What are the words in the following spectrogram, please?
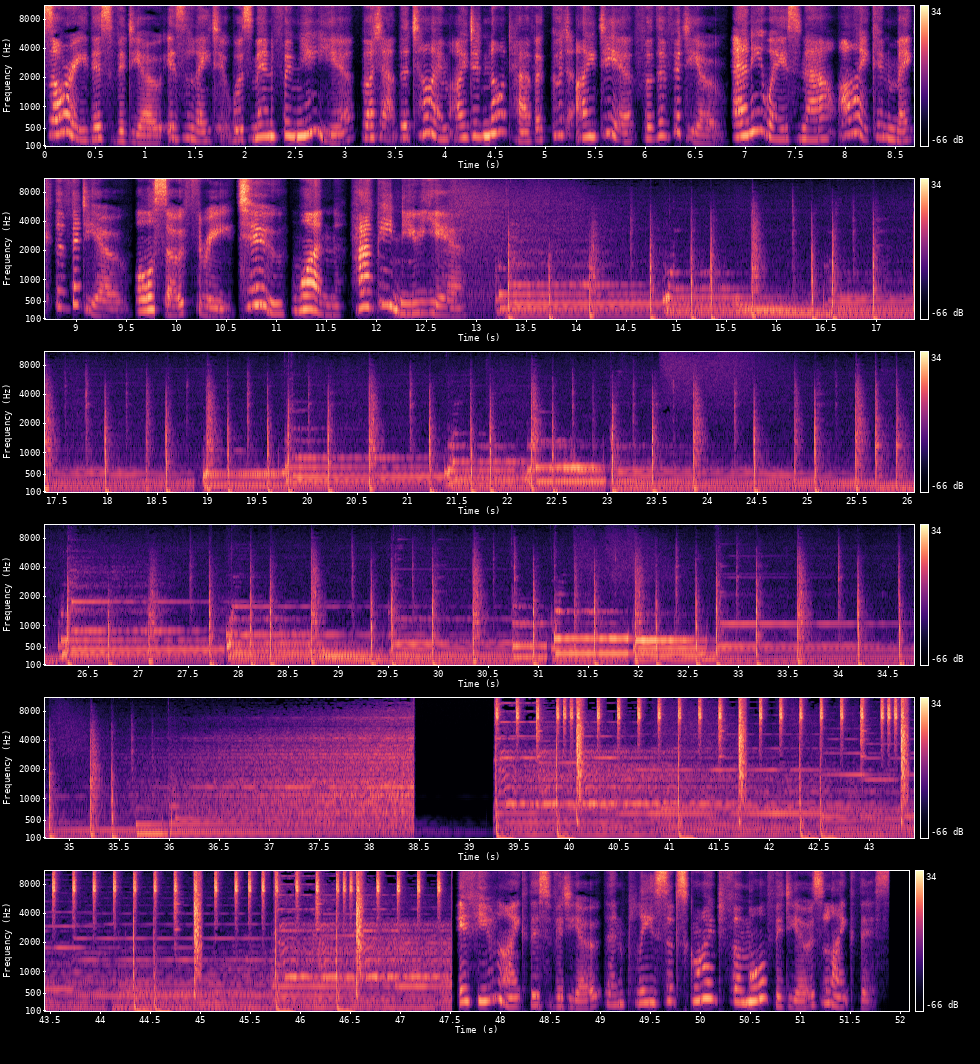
Sorry this video is late it was meant for New Year, but at the time I did not have a good idea for the video. Anyways now I can make the video. Also 3, 2, 1, Happy New Year! If you like this video then please subscribe for more videos like this.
